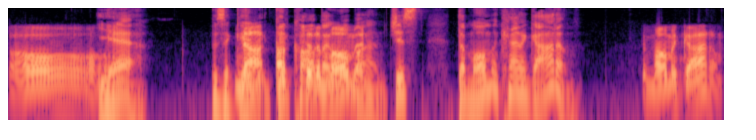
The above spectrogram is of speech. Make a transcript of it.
Oh, Yeah, it was a good Not good call by moment. Wilbon. Just the moment kind of got him. the moment got him.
